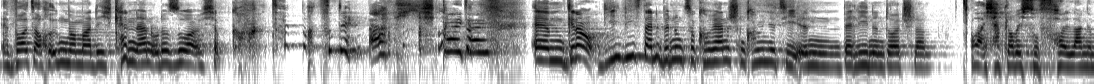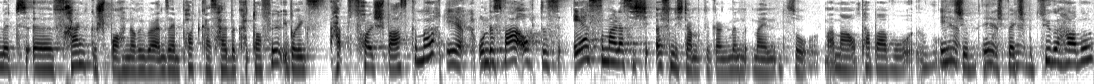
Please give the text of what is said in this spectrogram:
Er wollte auch irgendwann mal dich kennenlernen oder so, aber ich habe kaum Kontakt noch zu dem. Ach, geil, geil. Ähm, genau, wie, wie ist deine Bindung zur koreanischen Community in Berlin, in Deutschland? Oh, ich habe, glaube ich, so voll lange mit äh, Frank gesprochen darüber in seinem Podcast Halbe Kartoffel. Übrigens hat voll Spaß gemacht. Ja. Und es war auch das erste Mal, dass ich öffentlich damit gegangen bin mit meinen so Mama und Papa, wo, wo, Ja, welche, wo ja, ich welche Bezüge habe.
